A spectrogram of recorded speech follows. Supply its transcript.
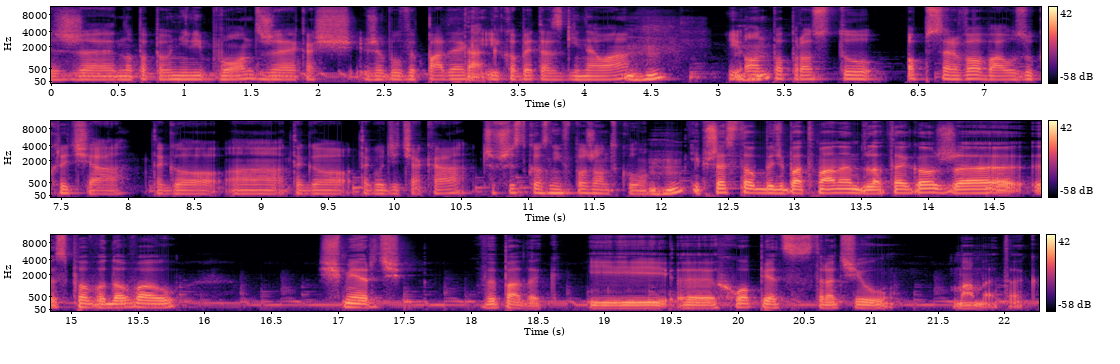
y, że no popełnili błąd, że jakaś, że był wypadek tak. i kobieta zginęła mhm. i mhm. on po prostu obserwował z ukrycia tego, tego, tego dzieciaka, czy wszystko z nim w porządku. Mhm. I przestał być Batmanem dlatego, że spowodował śmierć, wypadek i y, chłopiec stracił mamę, tak?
